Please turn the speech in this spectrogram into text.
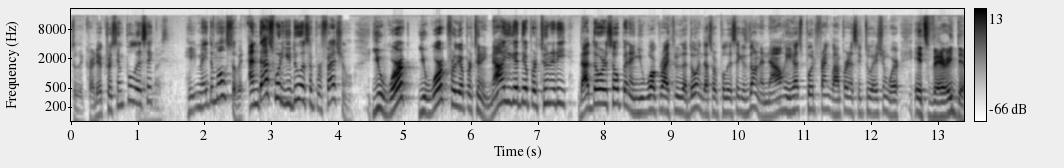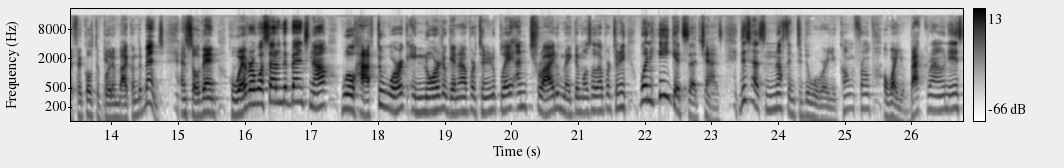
to the credit of Christian Pulisic, he made the most of it. And that's what you do as a professional. You work, you work for the opportunity. Now you get the opportunity, that door is open, and you walk right through that door, and that's what Pulisic has done. And now he has put Frank Lampard in a situation where it's very difficult to put him back on the bench. And so then whoever was sat on the bench now will have to work in order to get an opportunity to play and try to make the most of the opportunity when he gets that chance. This has nothing to do with where you come from or what your background is.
